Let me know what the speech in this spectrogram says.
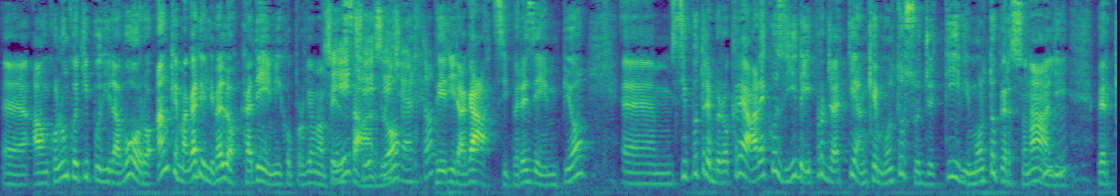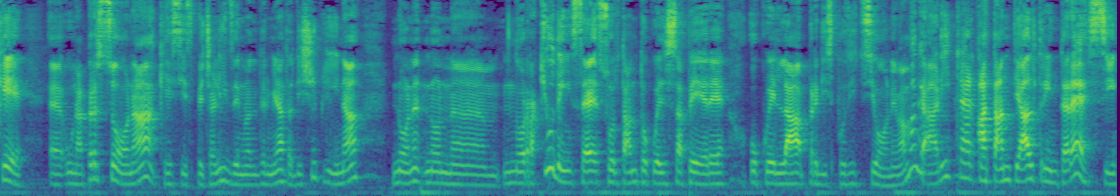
eh, a un qualunque tipo di lavoro, anche magari a livello accademico, proviamo a Sì, sì, pensarlo, sì, certo. per i ragazzi, per esempio, ehm, si potrebbero creare così dei progetti anche molto soggettivi, molto personali, Mhm. perché eh, una persona che si specializza in una determinata disciplina non, non, ehm, non racchiude in sé soltanto quel sapere o quella predisposizione, ma magari Certo. ha tanti altri interessi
